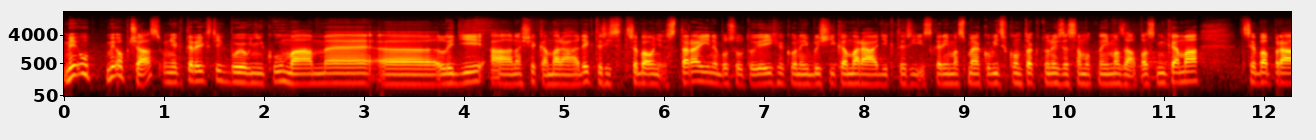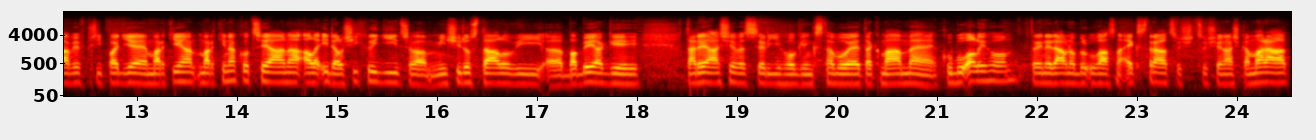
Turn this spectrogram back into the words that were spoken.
My, u, my občas u některých z těch bojovníků máme e, lidi a naše kamarády, kteří se třeba o ně starají, nebo jsou to jejich jako nejbližší kamarádi, kteří, s kterými jsme jako víc v kontaktu než se samotnýma zápasníkama. Třeba právě v případě Martina, Martina Kociána, ale i dalších lidí, třeba Míši Dostálový, e, Babi Jagi, Tadeáše Veselýho, Gangsta Boje, tak máme Kubu Aliho, který nedávno byl u vás na Extra, což, což je náš kamarád.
